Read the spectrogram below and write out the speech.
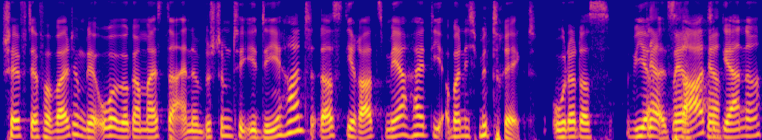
Chef der Verwaltung, der Oberbürgermeister, eine bestimmte Idee hat, dass die Ratsmehrheit die aber nicht mitträgt oder dass wir ja, als Rat ja, ja. gerne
